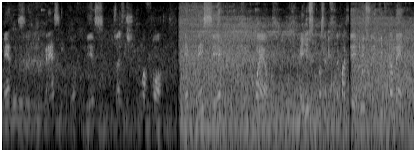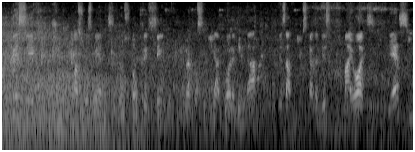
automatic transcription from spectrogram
metas que crescem todo mês, só existe uma forma, é crescer junto com elas. É isso que você precisa fazer, e a sua equipe também, crescer junto com as suas metas. Eu estou crescendo para conseguir agora lidar com desafios cada vez maiores. E é assim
